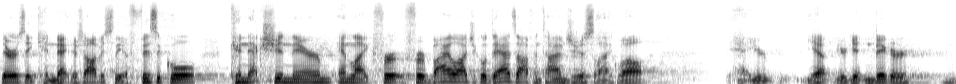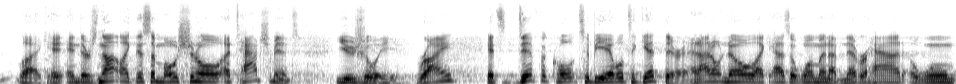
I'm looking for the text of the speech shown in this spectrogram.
There is a connect there's obviously a physical connection there. And like for for biological dads oftentimes you're just like well yeah you're yep you're getting bigger. Like and, and there's not like this emotional attachment usually right? It's difficult to be able to get there. And i don't know like as a woman i've never had a womb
